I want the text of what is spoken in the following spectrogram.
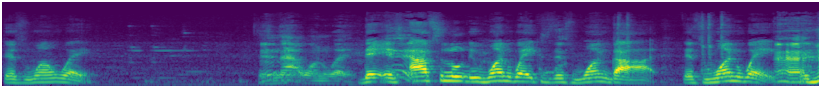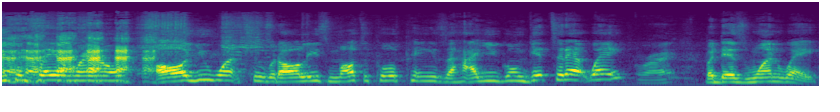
there's one way. It's not one way. There is Yeah. absolutely one way because there's one God. There's one way. And you can play around all you want to with all these multiple opinions of how you going to get to that way. Right. But there's one way.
